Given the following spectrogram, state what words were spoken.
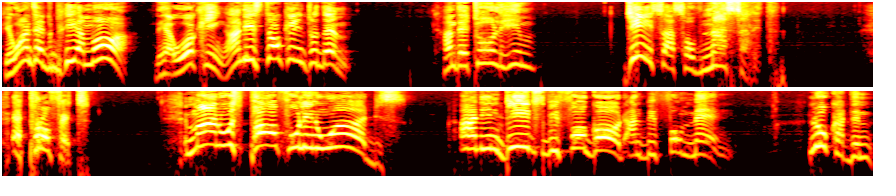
He wanted to hear more. They are walking and he's talking to them. And they told him, Jesus of Nazareth, a prophet, a man who's powerful in words and in deeds before God and before men. Look at them.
